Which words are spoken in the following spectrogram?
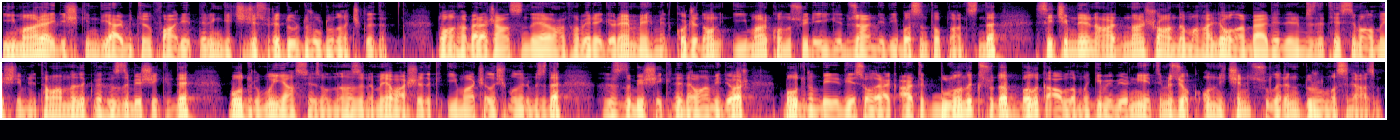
imara ilişkin diğer bütün faaliyetlerin geçici süre durdurulduğunu açıkladı. Doğan Haber Ajansı'nda yer alan habere göre Mehmet Kocadon, imar konusuyla ilgili düzenlediği basın toplantısında seçimlerin ardından şu anda mahalle olan beldelerimizde teslim alma işlemini tamamladık ve hızlı bir şekilde Bodrum'u yaz sezonuna hazırlamaya başladık. İmar çalışmalarımız da hızlı bir şekilde devam ediyor. Bodrum Belediyesi olarak artık bulanık suda balık avlama gibi bir niyetimiz yok. Onun için suların durulması lazım.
